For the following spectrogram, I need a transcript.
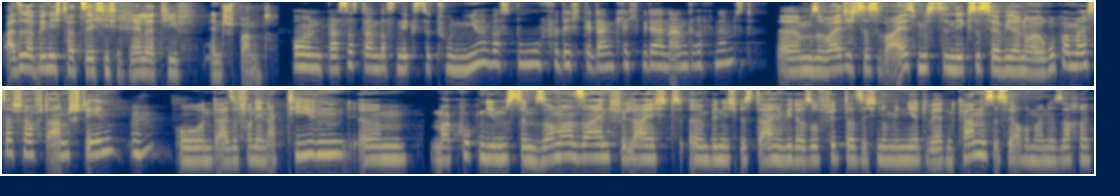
Also da bin ich tatsächlich relativ entspannt. Und was ist dann das nächste Turnier, was du für dich gedanklich wieder in Angriff nimmst? Ähm, soweit ich das weiß, müsste nächstes Jahr wieder eine Europameisterschaft anstehen. Mhm. Und also von den Aktiven, ähm, mal gucken, die müsste im Sommer sein. Vielleicht äh, bin ich bis dahin wieder so fit, dass ich nominiert werden kann. Es ist ja auch immer eine Sache,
